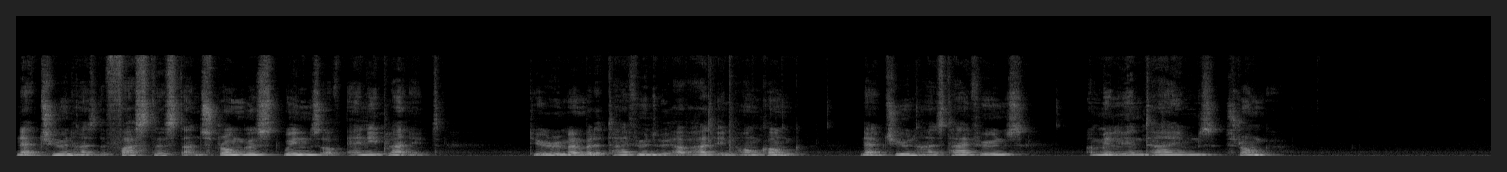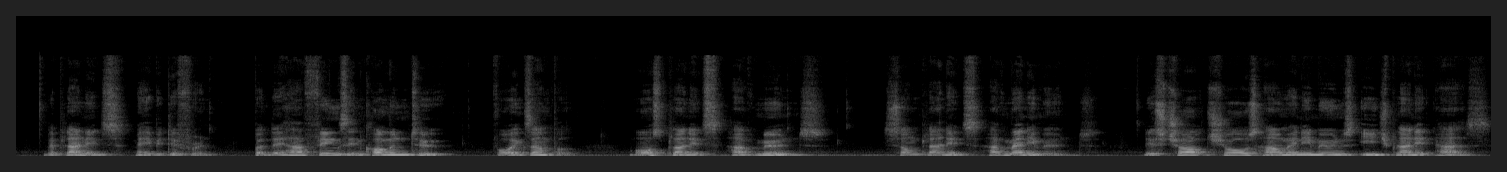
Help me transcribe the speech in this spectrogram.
Neptune has the fastest and strongest winds of any planet. Do you remember the typhoons we have had in Hong Kong? Neptune has typhoons a million times stronger. The planets may be different, but they have things in common too. For example, most planets have moons. Some planets have many moons. This chart shows how many moons each planet has.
